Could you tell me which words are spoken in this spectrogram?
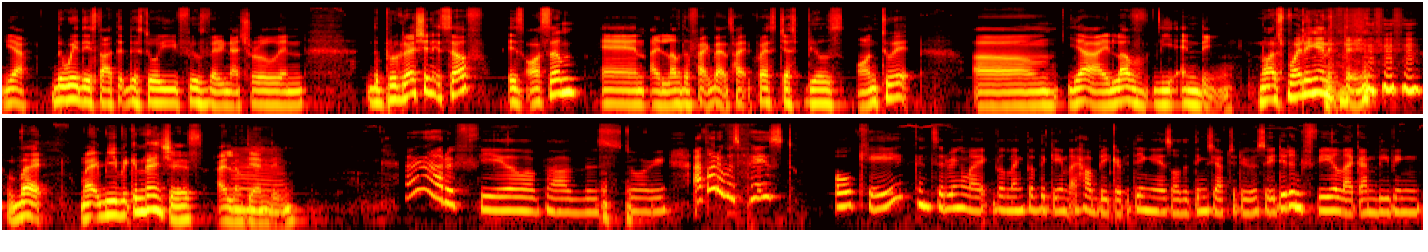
yeah, the way they started the story feels very natural and the progression itself is awesome and I love the fact that side quest just builds onto it. Um, yeah, I love the ending. Not spoiling anything, but might be a bit contentious. I love the ending. I don't know how to feel about this story. I thought it was paced okay, considering like the length of the game, like how big everything is, all the things you have to do. So it didn't feel like I'm leaving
